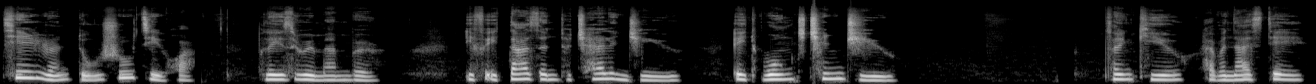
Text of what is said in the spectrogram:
千人读书计划。Please remember, if it doesn't challenge you, it won't change you. Thank you. Have a nice day.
